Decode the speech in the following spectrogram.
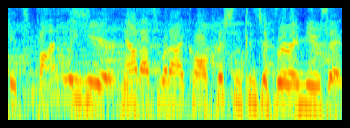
It's finally here. Now that's what I call Christian contemporary music.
